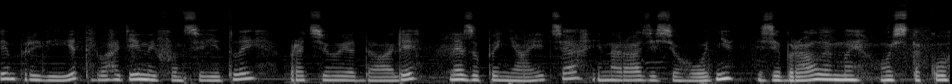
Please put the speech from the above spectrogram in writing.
Всім привіт! Благодійний фонд світлий працює далі, не зупиняється. І наразі сьогодні зібрали ми ось таку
